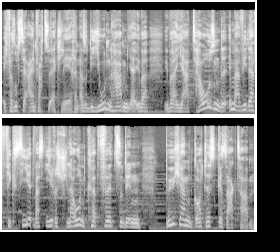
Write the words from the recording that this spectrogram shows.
Ich versuche es dir einfach zu erklären. Also die Juden haben ja über, über Jahrtausende immer wieder fixiert, was ihre schlauen Köpfe zu den Büchern Gottes gesagt haben.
